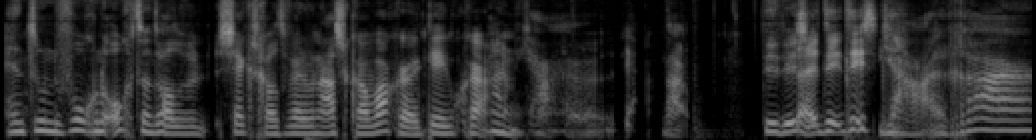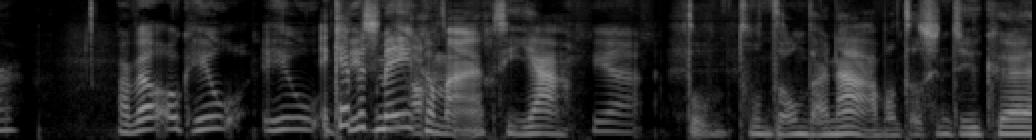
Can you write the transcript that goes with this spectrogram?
En toen de volgende ochtend hadden we seks gehad, werden we naast elkaar wakker en keken elkaar aan. Ja, ja nou, Dit is nou, dit is ja raar. Maar wel ook heel, heel Ik heb het meegemaakt. Ja, Ja. Tot, tot dan daarna. Want dat is natuurlijk eh,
